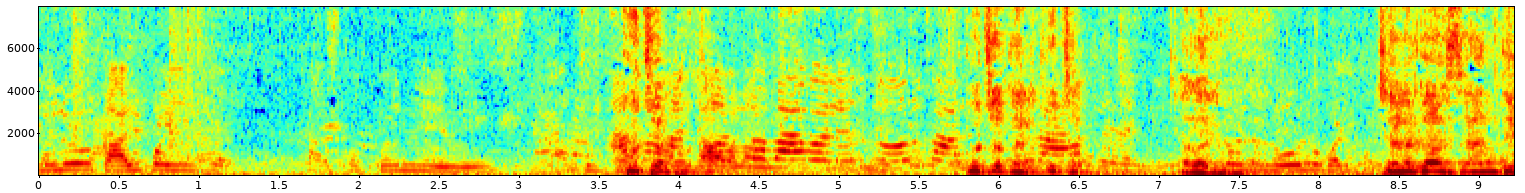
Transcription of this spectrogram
ఇరవై కాలిపోయి పోయింది కూర్చో కూర్చో. తల్లి కూర్చో. అలాగే. చిలక శాంతి.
